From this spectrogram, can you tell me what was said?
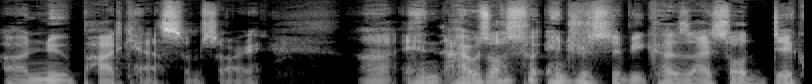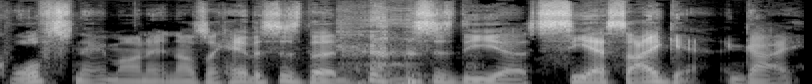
uh, new podcasts. I'm sorry. Uh, and I was also interested because I saw Dick Wolf's name on it, and I was like, "Hey, this is the this is the uh, CSI guy."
